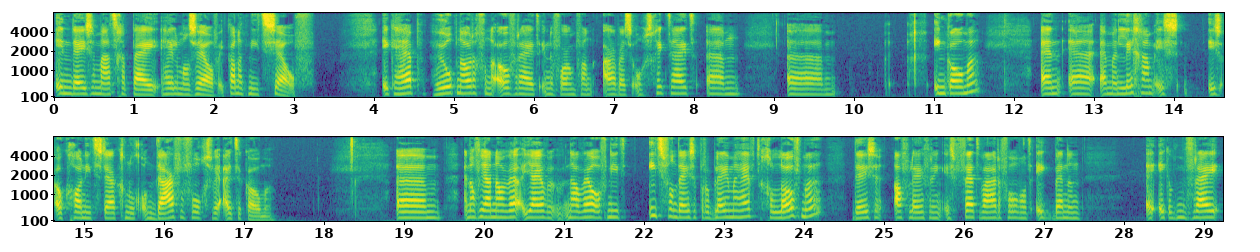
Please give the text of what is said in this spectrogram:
in deze maatschappij helemaal zelf. Ik kan het niet zelf. Ik heb hulp nodig van de overheid in de vorm van arbeidsongeschiktheid, um, um, inkomen. En, uh, en mijn lichaam is, is ook gewoon niet sterk genoeg om daar vervolgens weer uit te komen. en of jij nou, wel, jij nou wel of niet iets van deze problemen hebt, geloof me, deze aflevering is vet waardevol, want ik ben een. Ik heb een vrij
